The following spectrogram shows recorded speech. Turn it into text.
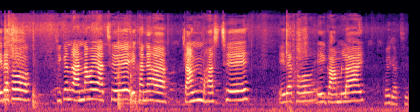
এই দেখো চিকেন রান্না হয়ে আছে। এখানে চাউমিন ভাসছে এই দেখো, এই গামলায়। হয়ে গেছে।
